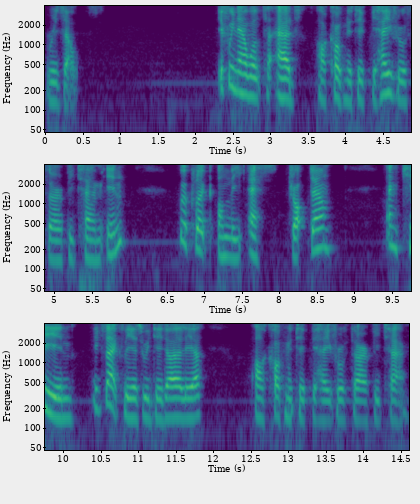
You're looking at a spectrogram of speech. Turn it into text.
results. If we now want to add our cognitive behavioural therapy term in, we'll click on the S drop down and key in exactly as we did earlier our cognitive behavioural therapy term.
